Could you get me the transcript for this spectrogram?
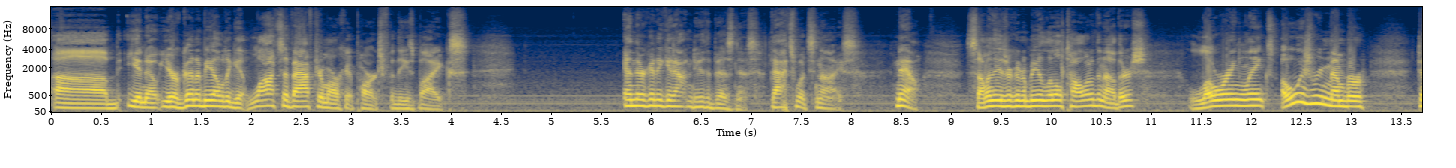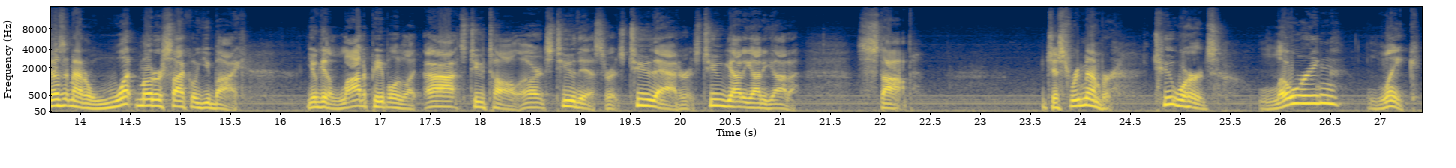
Uh, you know, you're going to be able to get lots of aftermarket parts for these bikes. And they're going to get out and do the business. That's what's nice. Now, some of these are going to be a little taller than others. Lowering links, always remember doesn't matter what motorcycle you buy. You'll get a lot of people who are like, ah, it's too tall, or it's too this, or it's too that, or it's too yada, yada, yada. Stop. Just remember two words lowering link.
